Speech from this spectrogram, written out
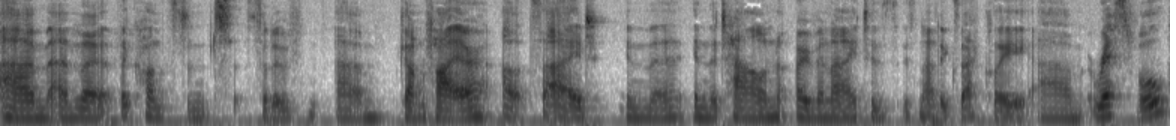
um, and the, the constant sort of um, gunfire outside in the in the town overnight is, is not exactly um, restful.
